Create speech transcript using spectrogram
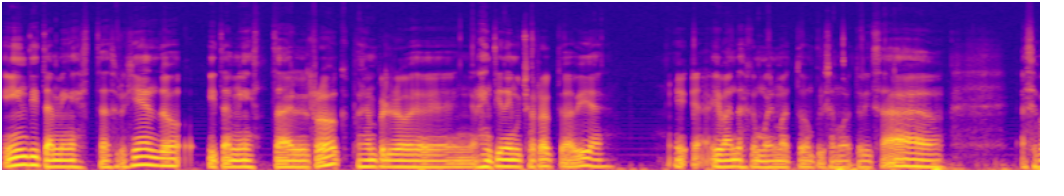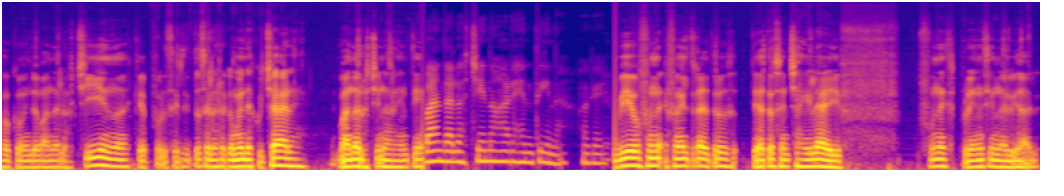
indie también está surgiendo y también está el rock. Por ejemplo, en Argentina hay mucho rock todavía. Hay, bandas como El Matón, Policía Motorizado. Hace poco viendo Banda Los Chinos, que por cierto se les recomienda escuchar. Banda Los Chinos Argentina. Banda Los Chinos Argentina, ok. Vivo fue, fue en el Teatro, teatro Sánchez Aguilar y fue una experiencia inolvidable.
